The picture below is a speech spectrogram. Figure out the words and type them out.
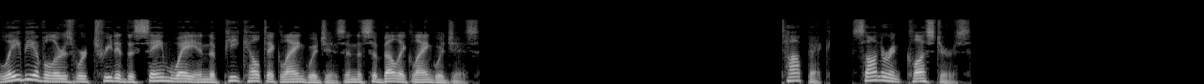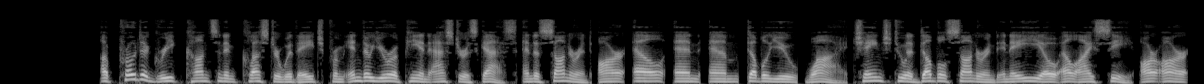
Labiovelars were treated the same way in the P-Celtic languages and the Sabellic languages. Sonorant clusters a Proto-Greek consonant cluster with h from Indo-European asterisk s and a sonorant r, l, n, m, w, y changed to a double sonorant in Aeolic rr,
